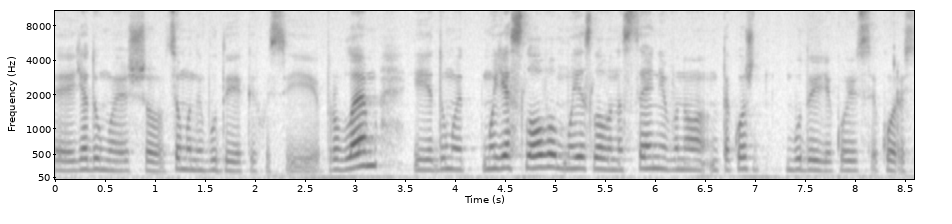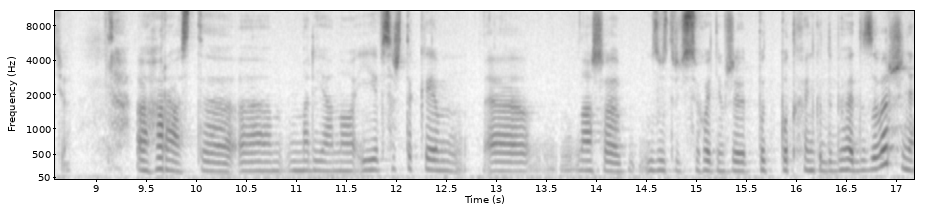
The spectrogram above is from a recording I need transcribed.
Е, Я думаю, що в цьому не буде якихось і проблем. І я думаю, моє слово, моє слово на сцені, воно також буде якоюсь користю. Е, Гаразд, е, Мар'яно, і все ж таки наша зустріч сьогодні вже пот- потихеньку добігає до завершення.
